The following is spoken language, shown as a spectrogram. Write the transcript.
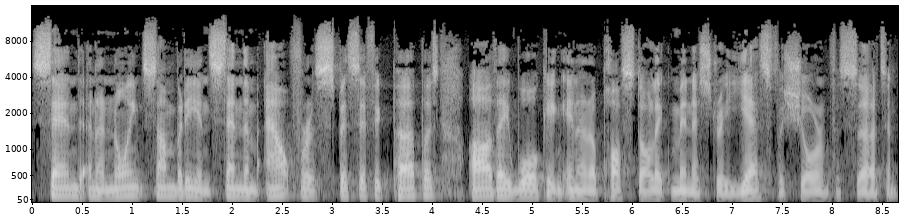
send and anoint somebody and send them out for a specific purpose? Are they walking in an apostolic ministry? Yes, for sure and for certain.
